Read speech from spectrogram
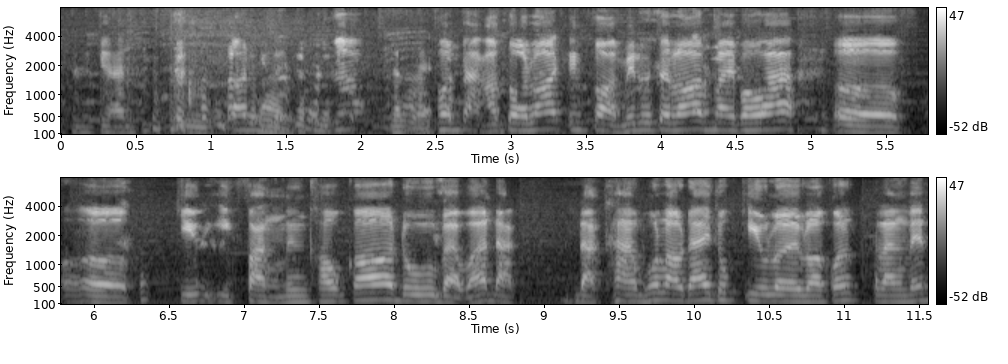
คุยกัน ตอนนี้ผมก็นั่นแหละคนต่างเอาตัวรอดกันก่อนไม่รู้จะรอดไหมเพราะว่า เออเออกิวอีกฝั่งหนึ่งเขาก็ดูแบบว่าดักดักทางพวกเราได้ทุกกิวเลย เราก็กำลังเล่น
